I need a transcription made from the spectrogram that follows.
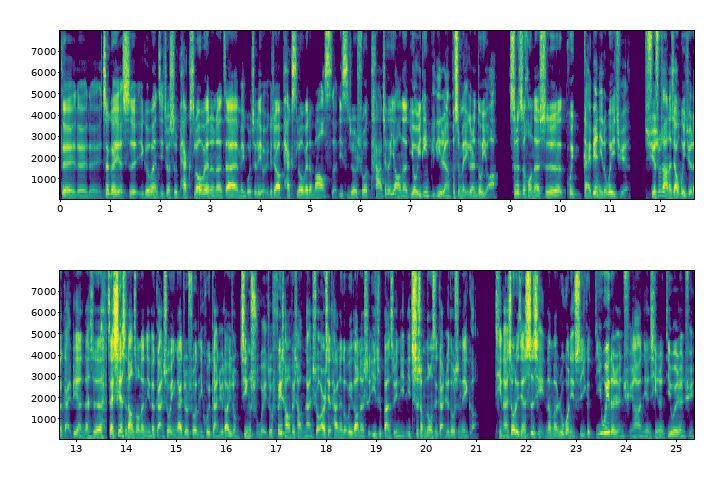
对对对，这个也是一个问题，就是 Paxlovid 呢，在美国这里有一个叫 Paxlovid Mouse，意思就是说它这个药呢，有一定比例人，不是每个人都有啊，吃了之后呢，是会改变你的味觉，学术上呢叫味觉的改变，但是在现实当中呢，你的感受应该就是说你会感觉到一种金属味，就非常非常难受，而且它那个味道呢是一直伴随你，你吃什么东西感觉都是那个，挺难受的一件事情。那么如果你是一个低危的人群啊，年轻人低危人群。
